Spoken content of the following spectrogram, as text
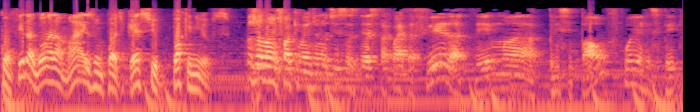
Confira agora mais um podcast POC News. No Jornal Enfoque de Notícias desta quarta-feira, tema principal foi a respeito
